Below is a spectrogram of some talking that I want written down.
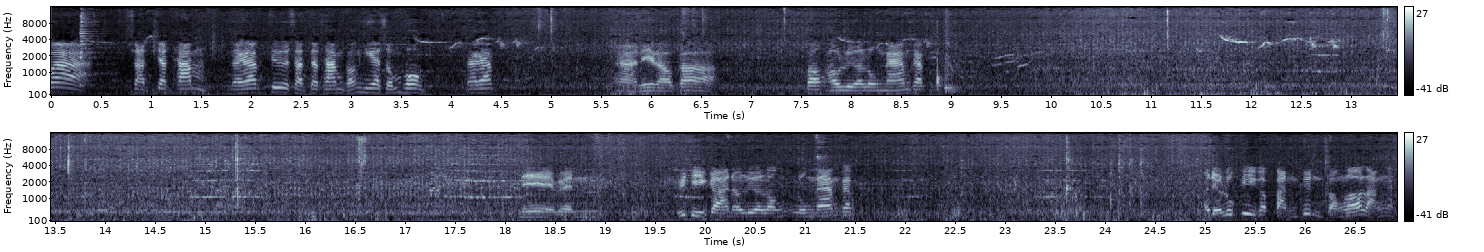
ว่า สัจธรรมนะครับ ชื่อสัจธรรมของเฮียสมพงศ์นะครับ อ่านี่เราก็ต้องเอาเรือลงน้ำครับนี่เป็นวิธีการเอาเรือลงลงน้ำครับ เดี๋ยวลูกพี่ก็ปั่นขึ้นสองล้อหลังอะ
